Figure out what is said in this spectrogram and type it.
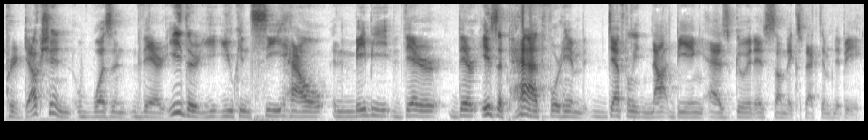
production wasn't there either, you, you can see how maybe there there is a path for him definitely not being as good as some expect him to be.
